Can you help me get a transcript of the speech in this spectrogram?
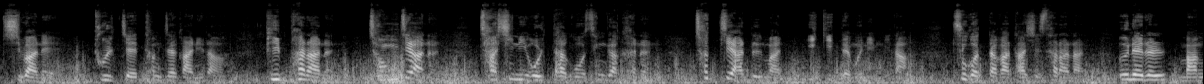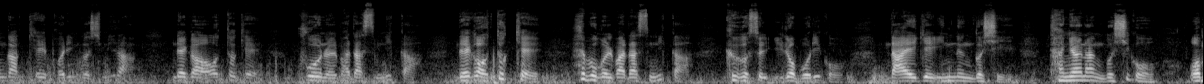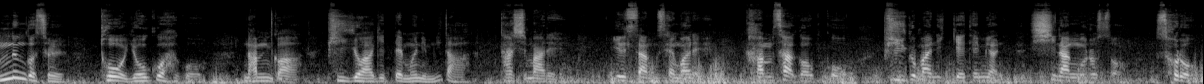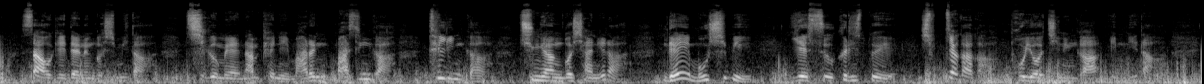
집안의 둘째 탕자가 아니라 비판하는 정죄하는 자신이 옳다고 생각하는 첫째 아들만 있기 때문입니다. 죽었다가 다시 살아난 은혜를 망각해 버린 것입니다. 내가 어떻게 구원을 받았습니까? 내가 어떻게 회복을 받았습니까? 그것을 잃어버리고 나에게 있는 것이 당연한 것이고 없는 것을 더 요구하고 남과 비교하기 때문입니다. 다시 말해 일상생활에 감사가 없고 비교만 있게 되면 신앙으로서 서로 싸우게 되는 것입니다. 지금의 남편이 말은 맞은가 틀린가 중요한 것이 아니라 내 모습이 예수 그리스도의 십자가가 보여지는가입니다.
